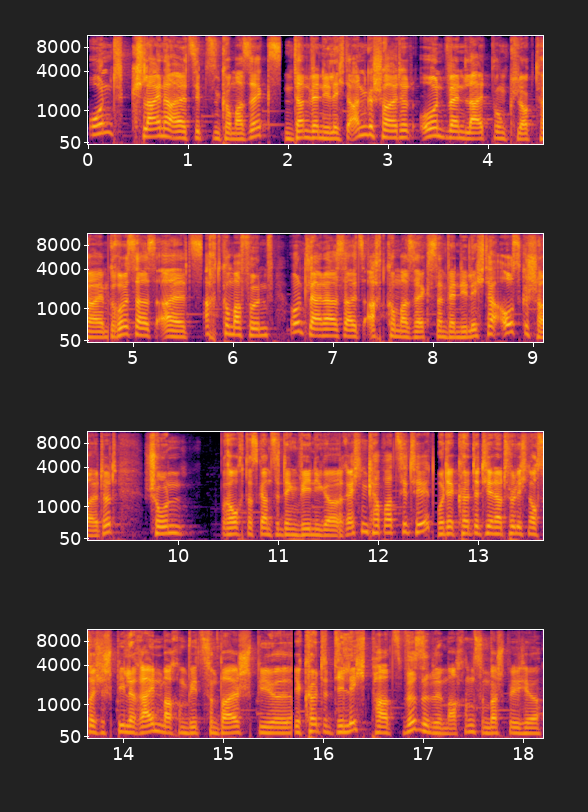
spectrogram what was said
und kleiner als 17,6. Dann werden die Lichter angeschaltet und wenn Light.Clocktime größer ist als 8,5 und kleiner ist als 8,6, dann werden die Lichter ausgeschaltet. Schon braucht das ganze Ding weniger Rechenkapazität. Und ihr könntet hier natürlich noch solche Spiele reinmachen, wie zum Beispiel, ihr könntet die Lichtparts visible machen. Zum Beispiel hier,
